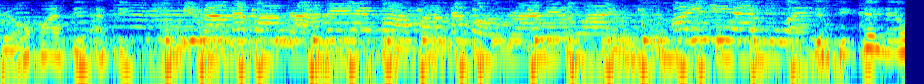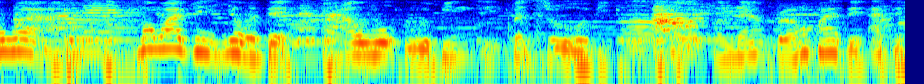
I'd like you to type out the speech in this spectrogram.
Brown Hasi, Ati. Sissika na wa, ma wadwin ye wo de awo wo bi nti besro wo On a brown quasi at it.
